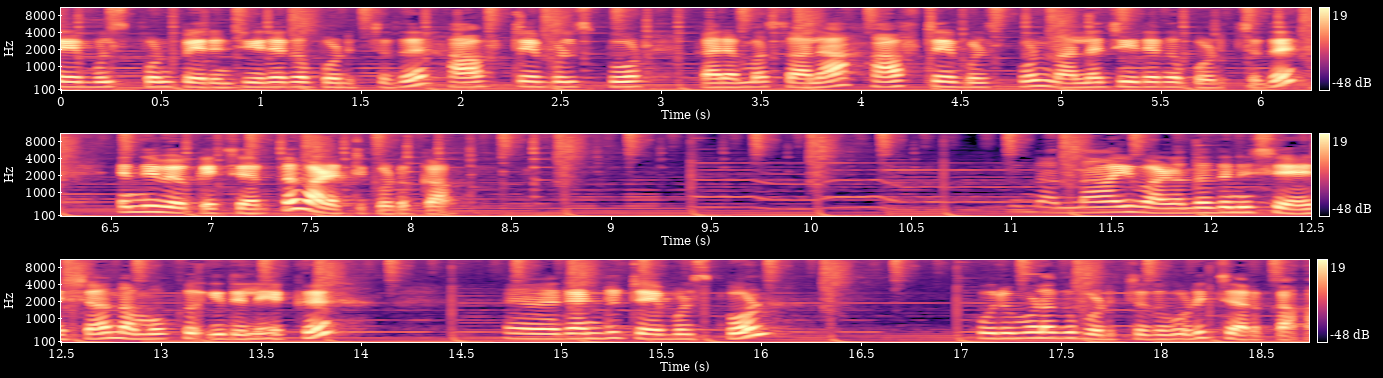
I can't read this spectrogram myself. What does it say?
ടേബിൾ സ്പൂൺ പെരുംജീരകം പൊടിച്ചത് half tablespoon garam masala half tablespoon നല്ല ജീരകം പൊടിച്ചത് എന്നിവയൊക്കെ ചേർത്ത് വഴറ്റി കൊടുക്കാം. നന്നായി വഴന്നതിന് ശേഷം നമുക്ക് ഇതിലേക്ക് രണ്ട് ടേബിൾ സ്പൂൺ കുരുമുളക് പൊടിച്ചത് കൂടി ചേർക്കാം.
